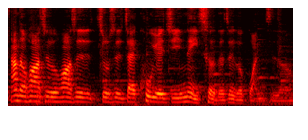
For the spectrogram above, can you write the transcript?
它的话这个话是就是在括约肌内侧的这个管子啊，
